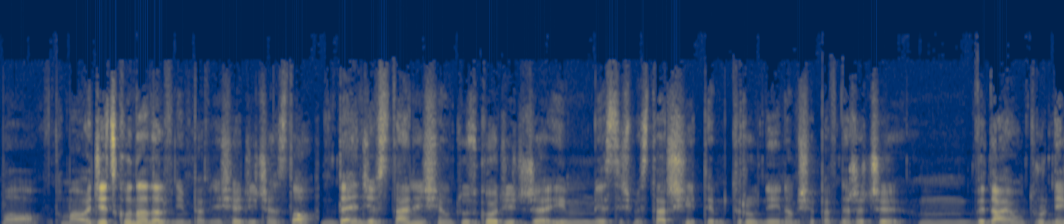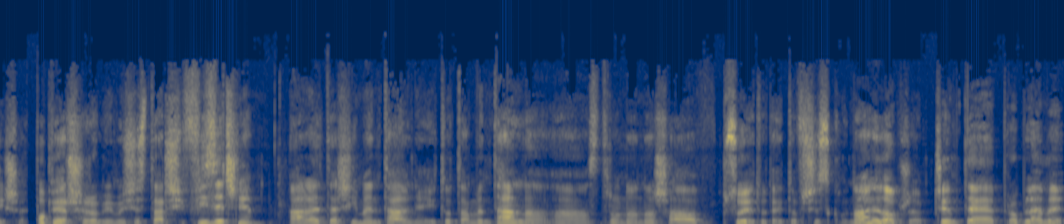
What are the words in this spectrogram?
bo to małe dziecko nadal w nim pewnie siedzi często, będzie w stanie się tu zgodzić, że im jesteśmy starsi, tym trudniej nam się pewne rzeczy mm, wydają trudniejsze. Po pierwsze, robimy się starsi fizycznie, ale też i mentalnie. I to ta mentalna strona nasza psuje tutaj to wszystko. No ale dobrze, czym te problemy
